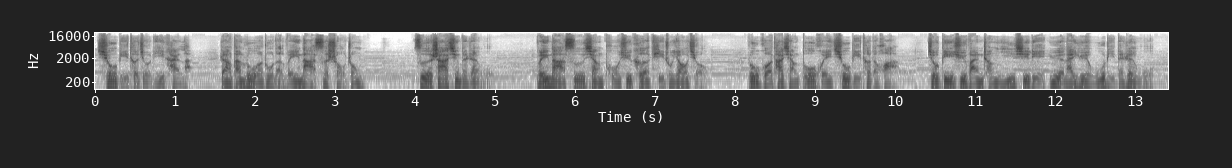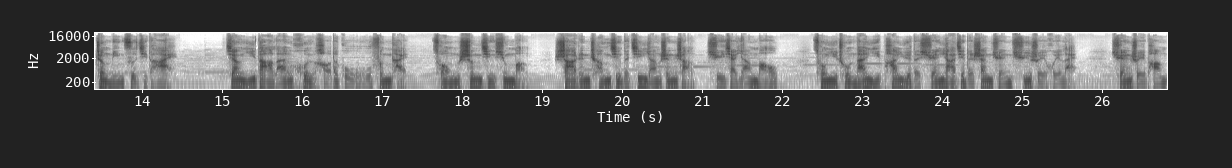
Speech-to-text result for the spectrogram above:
丘比特就离开了，让他落入了维纳斯手中。自杀性的任务，维纳斯向普绪克提出要求：如果他想夺回丘比特的话，就必须完成一系列越来越无理的任务，证明自己的爱。将一大篮混好的谷物分开，从生性凶猛、杀人成性的金羊身上取下羊毛，从一处难以攀越的悬崖间的山泉取水回来。泉水旁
